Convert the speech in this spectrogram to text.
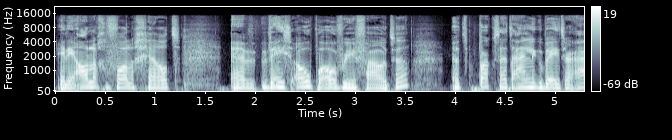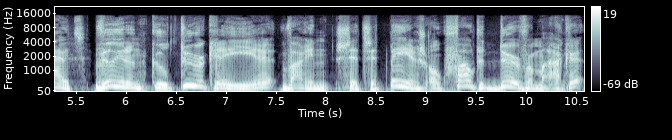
En in alle gevallen geldt, eh, wees open over je fouten. Het pakt uiteindelijk beter uit. Wil je een cultuur creëren waarin ZZP'ers ook fouten durven maken?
